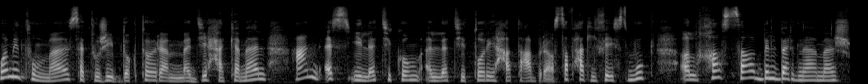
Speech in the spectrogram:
ومن ثم ستجيب دكتورة مديحة كمال عن أسئلتكم التي طرحت عبر صفحة الفيسبوك الخاصة بالبرنامج.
